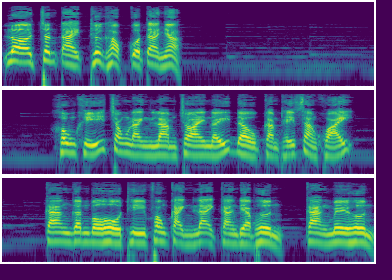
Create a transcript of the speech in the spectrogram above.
là chân tài thực học của ta nha. Không khí trong lành làm cho ai nấy đầu cảm thấy sảng khoái. Càng gần bờ hồ thì phong cảnh lại càng đẹp hơn, càng mê hơn.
